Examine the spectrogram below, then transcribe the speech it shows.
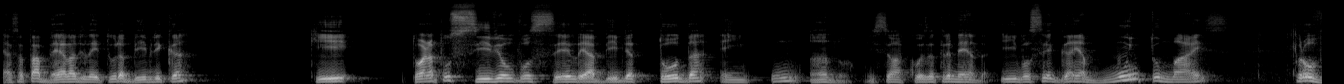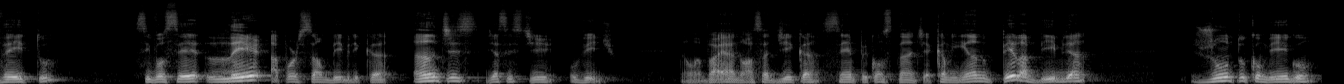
essa tabela de leitura bíblica que torna possível você ler a Bíblia toda em um ano. Isso é uma coisa tremenda. E você ganha muito mais proveito se você ler a porção bíblica antes de assistir o vídeo. Então, vai a nossa dica sempre constante: é caminhando pela Bíblia junto comigo,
